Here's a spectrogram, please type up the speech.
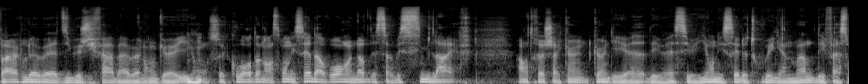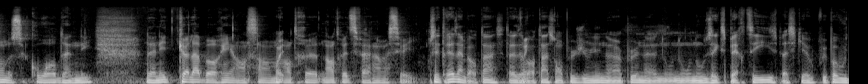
vers le euh, DBJFAB à Longueuil. Mm-hmm. On se coordonne ensemble. On essaie d'avoir une offre de service similaire entre chacun des, euh, des SCI. On essaie de trouver également des façons de se coordonner, de, de collaborer ensemble entre, entre différents SCI. C'est très important. C'est très important si on peut jumeler un peu nos, nos, expertises parce que vous ne pouvez pas vous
